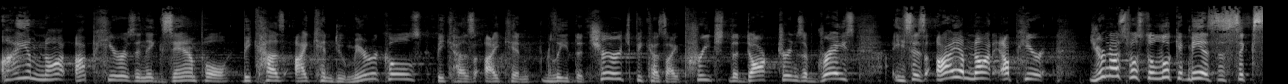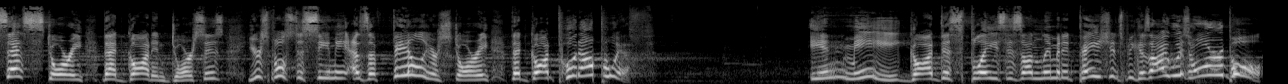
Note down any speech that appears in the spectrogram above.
I am not up here as an example because I can do miracles, because I can lead the church, because I preach the doctrines of grace. He says, I am not up here you're not supposed to look at me as a success story that God endorses. You're supposed to see me as a failure story that God put up with. In me, God displays his unlimited patience because I was horrible.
